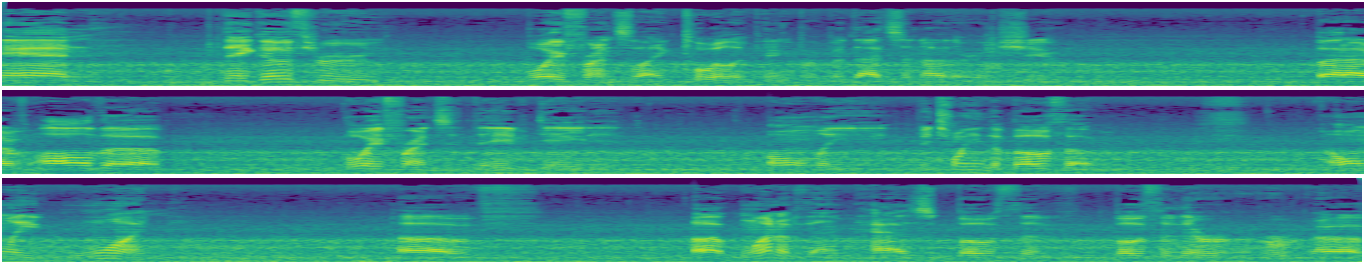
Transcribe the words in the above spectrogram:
And they go through boyfriends like toilet paper, but that's another issue. But out of all the boyfriends that they've dated, only between the both of them, only one of uh, one of them has both of both of their. Uh,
